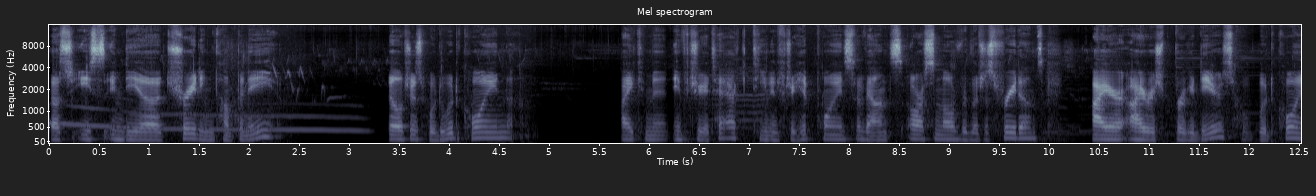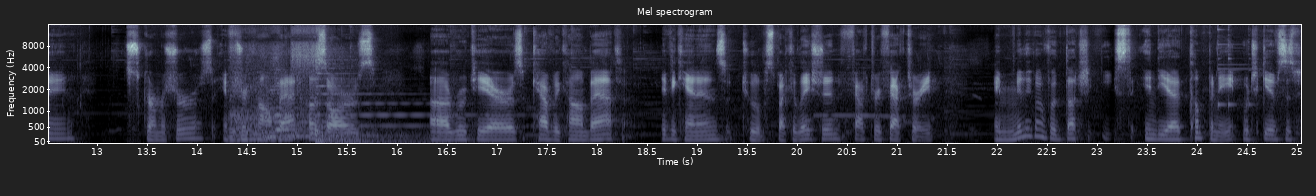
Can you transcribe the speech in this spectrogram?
Dutch East India Trading Company, Villagers, Woodwood Coin, Command, Infantry Attack, Team Infantry Hit Points, Advanced Arsenal, Religious Freedoms, Higher Irish Brigadiers, Wood Coin, Skirmishers, Infantry Combat, Hussars, uh, Routiers, Cavalry Combat, Heavy Cannons, Tulip Speculation, Factory Factory. I'm mainly going for Dutch East India Company, which gives his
